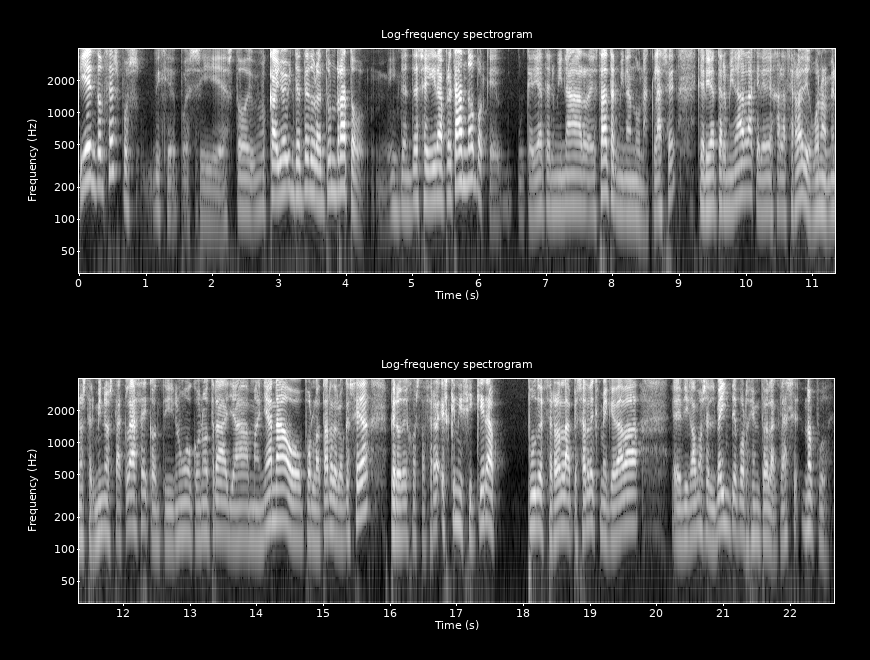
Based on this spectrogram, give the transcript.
Y entonces, pues dije, pues si estoy... Yo intenté durante un rato, intenté seguir apretando porque quería terminar, estaba terminando una clase, quería terminarla, quería dejarla cerrada y digo, bueno, al menos termino esta clase, continúo con otra ya mañana o por la tarde, lo que sea, pero dejo esta cerrada. Es que ni siquiera pude cerrarla a pesar de que me quedaba, eh, digamos, el 20% de la clase, no pude.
